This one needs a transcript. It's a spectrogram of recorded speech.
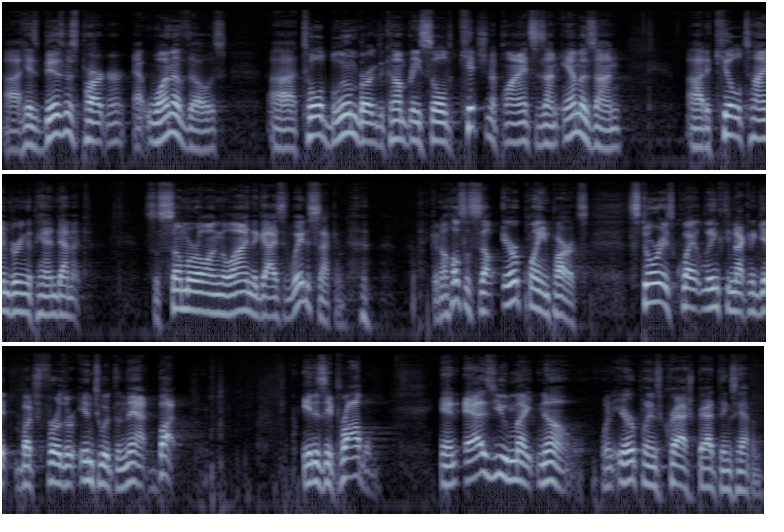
Uh, his business partner at one of those uh, told Bloomberg the company sold kitchen appliances on Amazon uh, to kill time during the pandemic. So, somewhere along the line, the guy said, wait a second, Can also sell airplane parts. Story is quite lengthy. I'm not going to get much further into it than that, but it is a problem. And as you might know, when airplanes crash, bad things happen.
